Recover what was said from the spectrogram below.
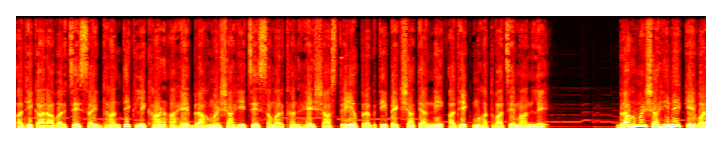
अधिकारावरचे सैद्धांतिक लिखाण आहे. ब्राह्मणशाहीचे समर्थन हे शास्त्रीय प्रगतीपेक्षा त्यांनी अधिक महत्त्वाचे मानले. ब्राह्मणशाहीने केवळ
